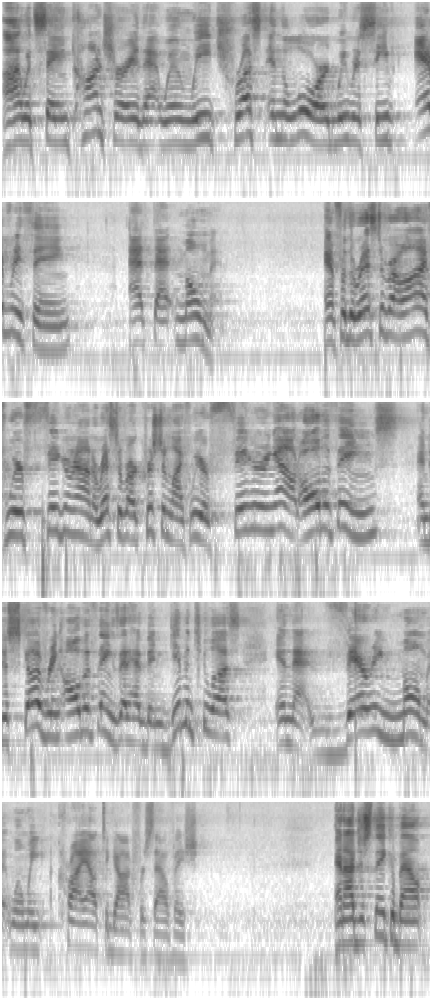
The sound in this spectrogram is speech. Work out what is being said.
I would say, in contrary, that when we trust in the Lord, we receive everything at that moment. And for the rest of our life, we're figuring out, the rest of our Christian life, we are figuring out all the things and discovering all the things that have been given to us in that very moment when we cry out to God for salvation. And I just think about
